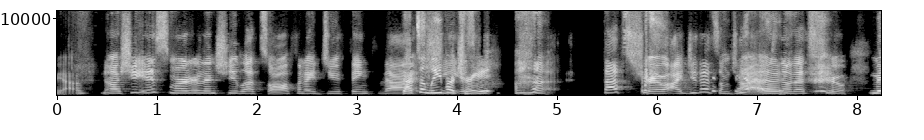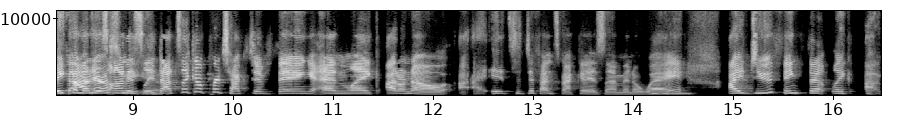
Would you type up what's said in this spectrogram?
Yeah. No, she is smarter than she lets off, and I do think that that's a Libra trait. That's true. I do that sometimes. yeah. No, that's true. Make that them is honestly, you. that's like a protective thing. And like, I don't know, I, it's a defense mechanism in a way. Mm-hmm. I do think that like, uh,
